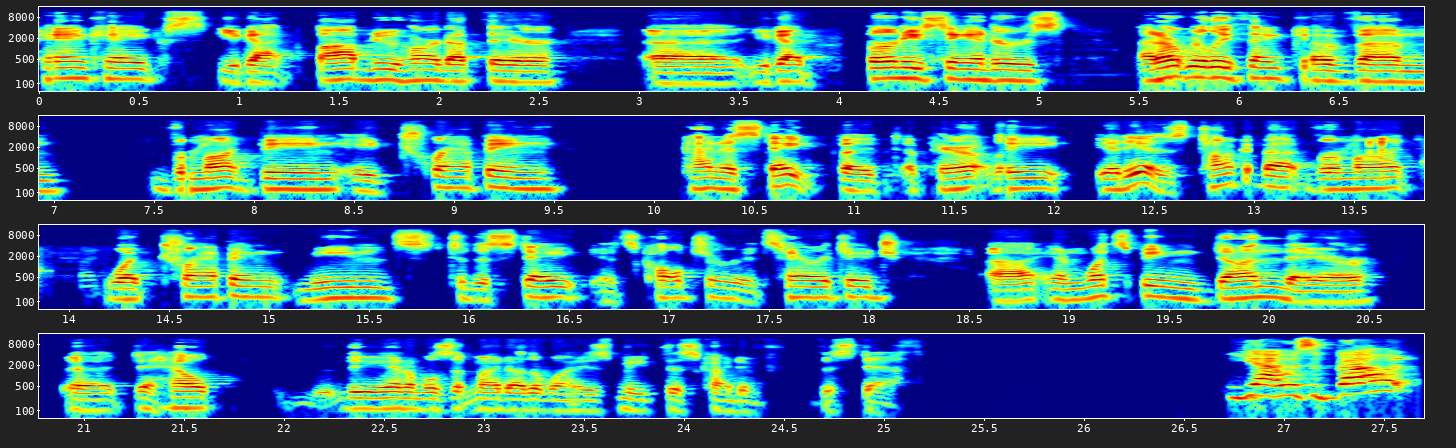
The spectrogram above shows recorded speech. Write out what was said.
pancakes, you got Bob Newhart up there, uh, you got Bernie Sanders. I don't really think of um, Vermont being a trapping kind of state, but apparently it is. Talk about Vermont, what trapping means to the state, its culture, its heritage, uh, and what's being done there uh, to help the animals that might otherwise meet this kind of this death. Yeah, it was about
